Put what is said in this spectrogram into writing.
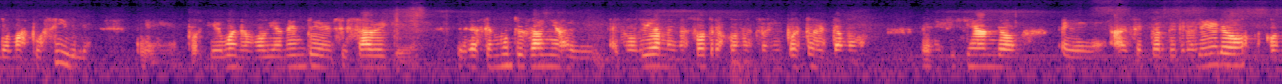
lo más posible. porque, bueno, obviamente se sabe que desde hace muchos años el, gobierno y nosotros con nuestros impuestos estamos beneficiando eh, al sector petrolero con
